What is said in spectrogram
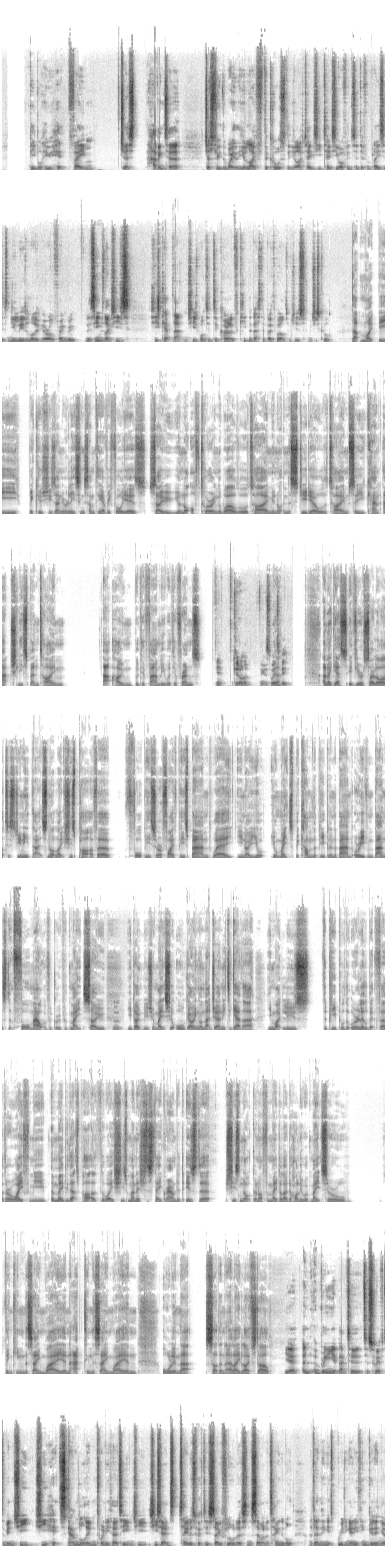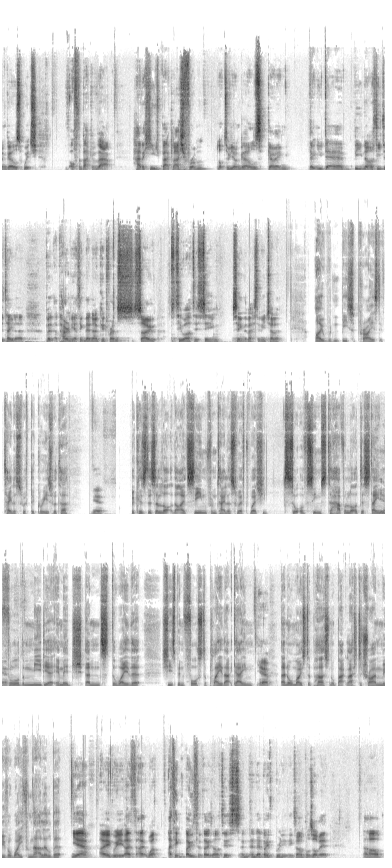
people who hit fame just having to just through the way that your life, the course that your life takes you, takes you off into different places, and you lose a lot of your old friend group. And it seems like she's she's kept that, and she's wanted to kind of keep the best of both worlds, which is which is cool. That might be because she's only releasing something every four years. So you're not off touring the world all the time, you're not in the studio all the time, so you can actually spend time at home with your family, with your friends. Yeah, good on her. I think that's the way yeah. to be. And I guess if you're a solo artist, you need that. It's not like she's part of a four piece or a five piece band where you know your your mates become the people in the band or even bands that form out of a group of mates so mm. you don't lose your mates you're all going on that journey together you might lose the people that were a little bit further away from you. And maybe that's part of the way she's managed to stay grounded is that she's not gone off and made a load of Hollywood mates who are all thinking the same way and acting the same way and all in that southern LA lifestyle. Yeah, and, and bringing it back to, to Swift, I mean, she she hit scandal in 2013. She she said Taylor Swift is so flawless and so unattainable. I don't think it's breeding anything good in young girls. Which, off the back of that, had a huge backlash from lots of young girls going, don't you dare be nasty to Taylor. But apparently, I think they're now good friends. So two artists seeing seeing the best in each other. I wouldn't be surprised if Taylor Swift agrees with her. Yeah. Because there's a lot that I've seen from Taylor Swift where she sort of seems to have a lot of disdain yeah. for the media image and the way that she's been forced to play that game. Yeah. And almost a personal backlash to try and move away from that a little bit. Yeah, I agree. I, th- I well, I think both of those artists, and, and they're both brilliant examples of it, are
